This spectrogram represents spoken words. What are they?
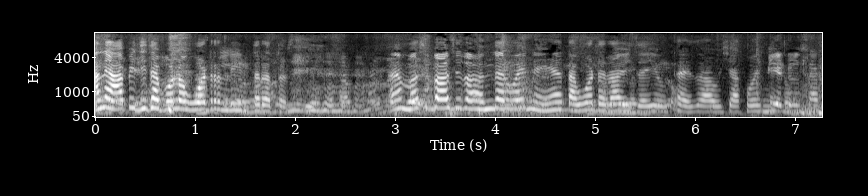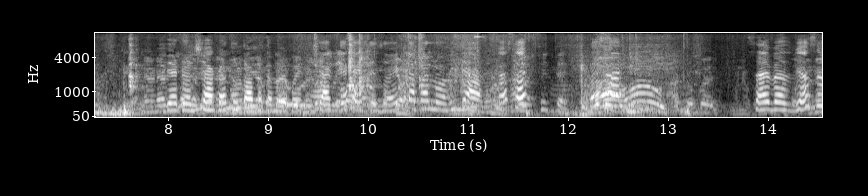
આને આપી દીધા બોલો ઓર્ડર લઈને તરત જ. એ મસ્ત છે તો અંદર હોય ને એ તા ઓર્ડર આવી જાય એવું થાય જો આવું શાક હોય ને બેટલ શાક. હતું તો તમને કોઈને શાક દેખાય છે જો એટલા પાલો વિચાર આવે. સાહેબ? સાહેબ? બેસો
